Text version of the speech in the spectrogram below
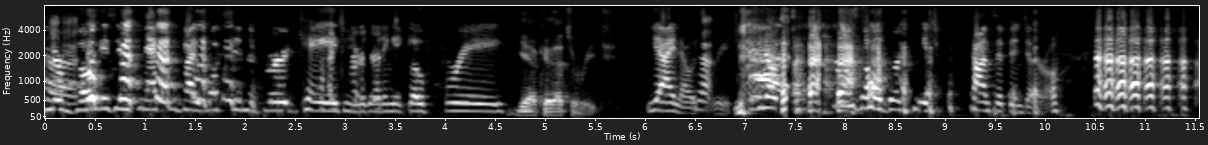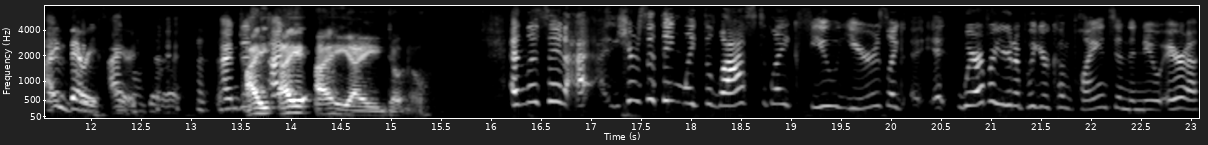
your vote is impacted by what's in the bird cage, and you're letting it go free. Yeah, okay, that's a reach. Yeah, I know it's yeah. a reach. You know, it's the whole bird cage concept in general. I'm very I, tired. I don't get it. I'm just. I I, I, I don't know. And listen, I, here's the thing: like the last like few years, like it, wherever you're going to put your complaints in the new era,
